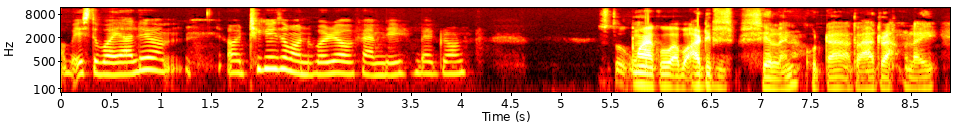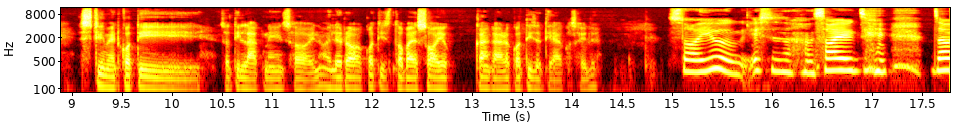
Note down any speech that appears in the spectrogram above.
अब यस्तो भइहाल्यो। ठिकै छ भन्नु पऱ्यो अब फ्यामिली ब्याकग्राउन्ड जस्तो उहाँको अब आर्टिफिसियल होइन खुट्टा अथवा हात राख्नुलाई इस्टिमेट कति जति लाग्ने छ होइन अहिले र कति तपाईँ सहयोग कहाँ कहाँ कति जति आएको छ अहिले? सहयोग यस्तो सहयोग चाहिँ जब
